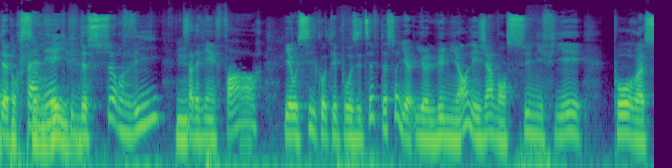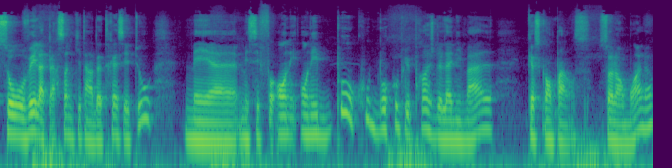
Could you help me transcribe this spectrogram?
de pour panique, survivre. puis de survie, Mm. ça devient fort. Il y a aussi le côté positif de ça. Il y a, l'union. Les gens vont s'unifier pour euh, sauver la personne qui est en détresse et tout. Mais, euh, mais c'est faux. On est, on est beaucoup, beaucoup plus proche de l'animal que ce qu'on pense, selon moi. Là.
